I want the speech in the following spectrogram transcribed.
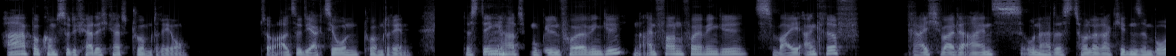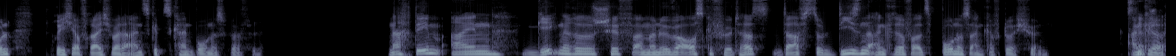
A, bekommst du die Fertigkeit Turmdrehung. So, also die Aktion Turmdrehen. Das Ding mhm. hat mobilen Feuerwinkel, einen einfachen Feuerwinkel, zwei Angriff, Reichweite 1 und hat das tolle Raketensymbol. Sprich, auf Reichweite 1 gibt es keinen Bonuswürfel. Nachdem ein gegnerisches Schiff ein Manöver ausgeführt hast, darfst du diesen Angriff als Bonusangriff durchführen. Angriff.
